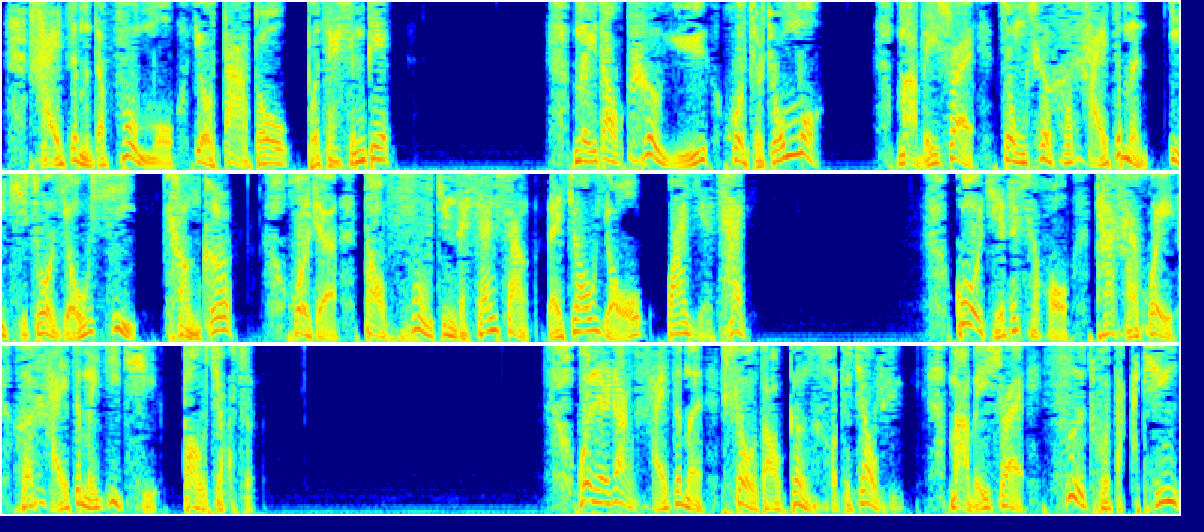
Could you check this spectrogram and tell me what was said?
孩子们的父母又大都不在身边。每到课余或者周末，马维帅总是和孩子们一起做游戏、唱歌，或者到附近的山上来郊游、挖野菜。过节的时候，他还会和孩子们一起包饺子。为了让孩子们受到更好的教育，马维帅四处打听，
